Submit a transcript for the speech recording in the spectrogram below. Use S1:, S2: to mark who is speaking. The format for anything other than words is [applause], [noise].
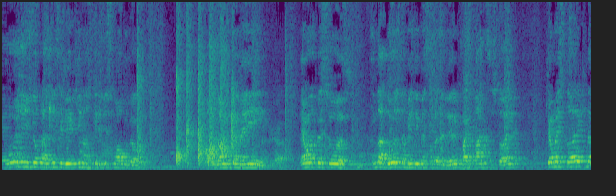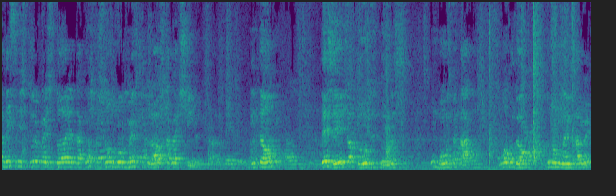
S1: É, hoje a gente tem o prazer de receber aqui nosso queridíssimo Algodão. Algodão que também é uma das pessoas fundadoras também da Invenção Brasileira, que faz parte dessa história, que é uma história que também se mistura com a história da construção do movimento cultural de Taguatinga. Então, desejo a todos e todas um bom espetáculo, um algodão do Mamulém Saruê.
